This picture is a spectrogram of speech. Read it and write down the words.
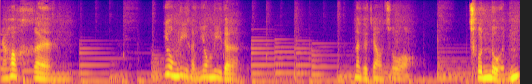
然后很用力、很用力的，那个叫做春轮。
